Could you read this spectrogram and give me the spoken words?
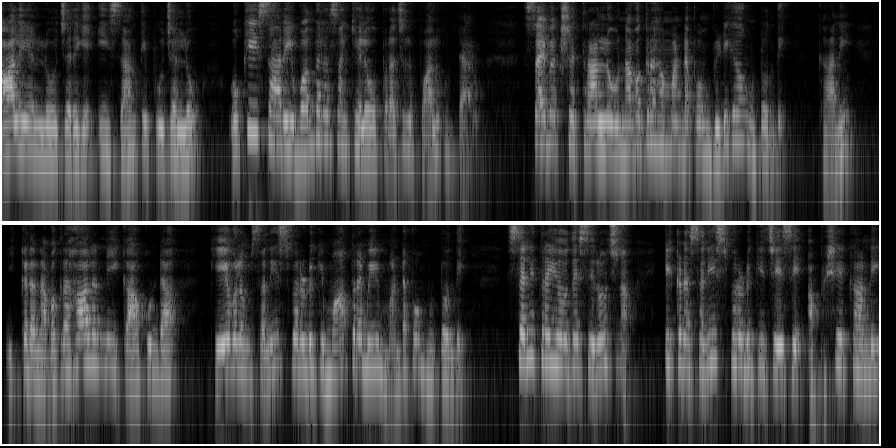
ఆలయంలో జరిగే ఈ శాంతి పూజల్లో ఒకేసారి వందల సంఖ్యలో ప్రజలు పాల్గొంటారు. శైవక్షేత్రాల్లో నవగ్రహ మండపం విడిగా ఉంటుంది. కానీ ఇక్కడ నవగ్రహాలన్నీ కాకుండా కేవలం శనీశ్వరుడికి మాత్రమే మండపం ఉంటుంది. శని త్రయోదశి రోజున ఇక్కడ శనీశ్వరుడికి చేసే అభిషేకాన్ని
